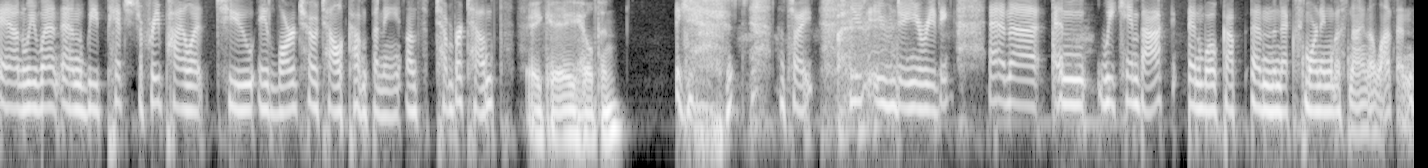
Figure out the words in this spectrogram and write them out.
and we went and we pitched a free pilot to a large hotel company on september 10th aka hilton yeah, that's right. You, even doing your reading, and uh, and we came back and woke up, and the next morning was 9-11.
